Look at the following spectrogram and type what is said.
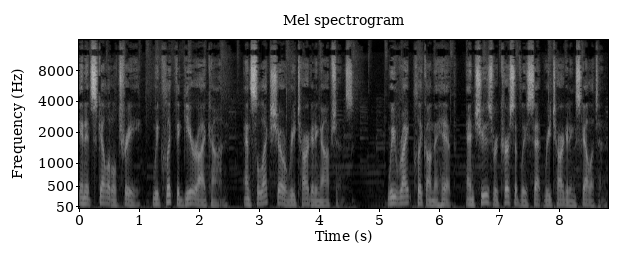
In its skeletal tree, we click the gear icon, and select Show Retargeting Options. We right click on the hip, and choose Recursively Set Retargeting Skeleton.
